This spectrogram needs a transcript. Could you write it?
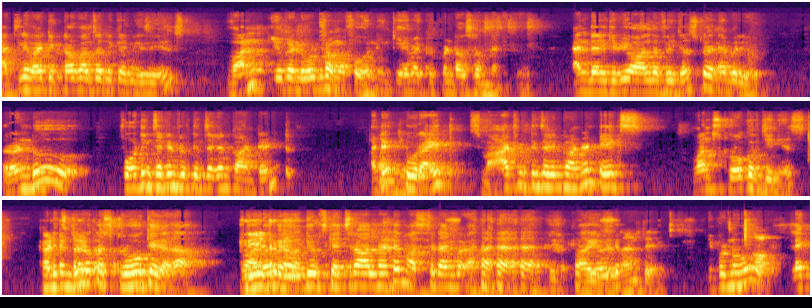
actually why TikTok also became easy one you can do it from a phone ఇంకేం ఎక్విప్మెంట్ అవసరం లేదు and they'll give you all the features to enable you రెండు fourteen second fifteen second content అంటే to write smart fifteen second content takes one stroke of genius ఒక. స్ట్రోకే కదా. యూట్యూబ్ స్కెచ్ రావాలంటే మస్తు టైం ఇప్పుడు నువ్వు like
